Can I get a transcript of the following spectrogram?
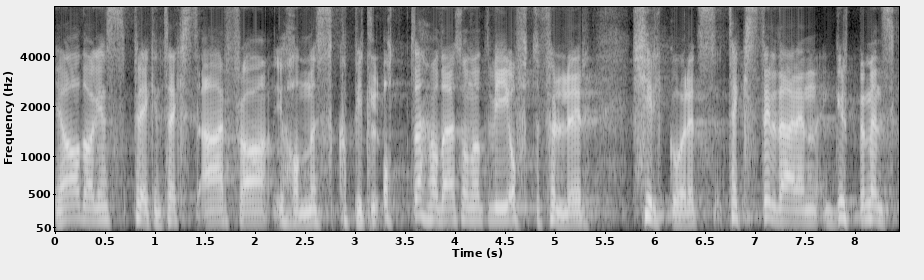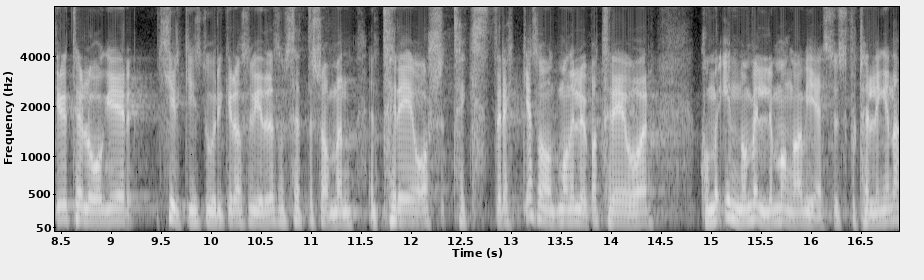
Ja, Dagens prekentekst er fra Johannes kapittel 8. og det er sånn at Vi ofte følger kirkeårets tekster. Det er en gruppe mennesker, teologer, kirkehistorikere videre, som setter sammen en treårs tekstrekke, sånn at man i løpet av tre år kommer innom veldig mange av Jesus-fortellingene.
